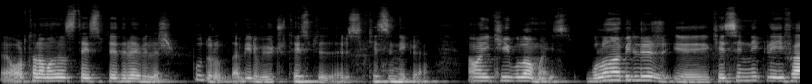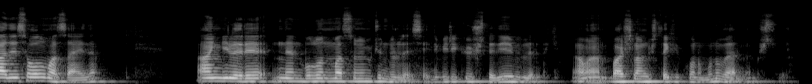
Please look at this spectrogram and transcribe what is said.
E, ortalama hız tespit edilebilir. Bu durumda 1 ve 3'ü tespit ederiz kesinlikle. Ama 2'yi bulamayız. Bulunabilir e, kesinlikle ifadesi olmasaydı hangilerinin bulunması mümkündür deseydi 1 2 3 de diyebilirdik. Ama başlangıçtaki konumunu vermemiş soru.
